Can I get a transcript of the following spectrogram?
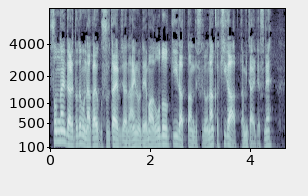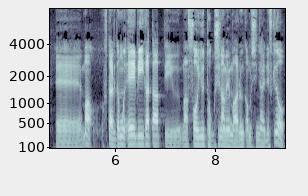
そんなに誰とでも仲良くするタイプじゃないので、まあ、驚きだったんですけど、なんか気があったみたいですね。えー、まあ、二人とも AB 型っていう、まあ、そういう特殊な面もあるんかもしれないですけど、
